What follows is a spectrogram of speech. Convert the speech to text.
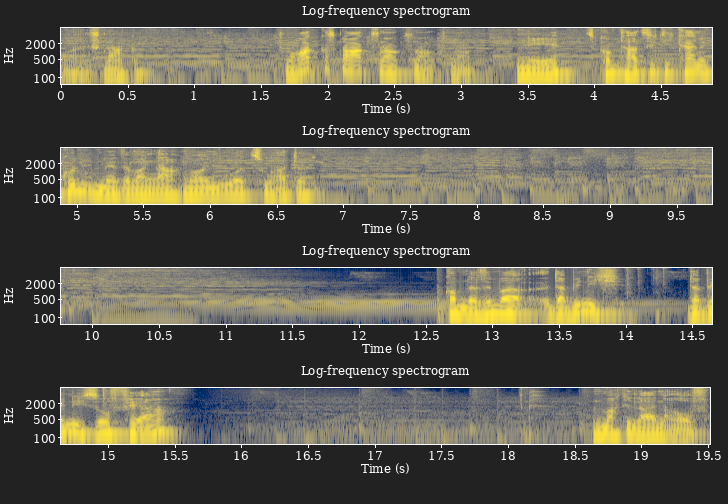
Oh, eine Schnarke. Schnarke, schnack, schnack, schnack, schnack. Nee, es kommt tatsächlich keine Kunden mehr, wenn man nach 9 Uhr zu hatte. Komm, da sind wir, da bin ich, da bin ich so fair und mach den Laden auf.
